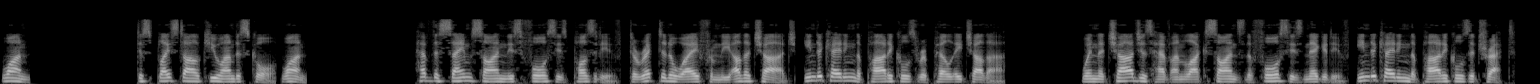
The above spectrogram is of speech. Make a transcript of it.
1 display style q underscore 1 have the same sign this force is positive, directed away from the other charge, indicating the particles repel each other. When the charges have unlike signs the force is negative, indicating the particles attract.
